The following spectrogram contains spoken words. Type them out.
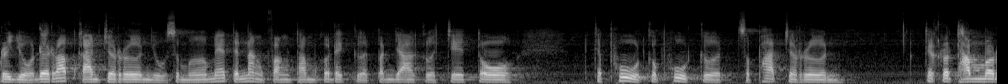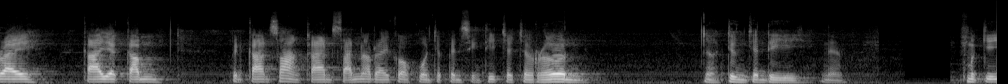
ประโยชน์ได้รับการเจริญอยู่เสมอ แม้แต่นั่งฟังธรรมก็ได้เกิดปัญญาเกิดเจโต จะพูดก็พูดเกิดสภาพเจริญ จะกระทำอะไรกายกรรม เป็นการสร้างการสรรอะไรก็ควรจะเป็นสิ่งที่จะเจริญนะจึงจะดีนะเมื่อกี้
